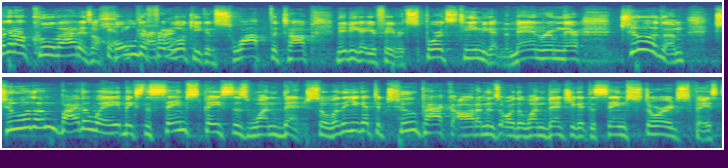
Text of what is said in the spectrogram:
Look at how cool that is, a Mm-hmm. Very whole different look. You can swap the top. Maybe you got your favorite sports team, you got in the man room there. Two of them, two of them, by the way, makes the same space as one bench. So whether you get the two pack ottomans or the one bench, you get the same storage space.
